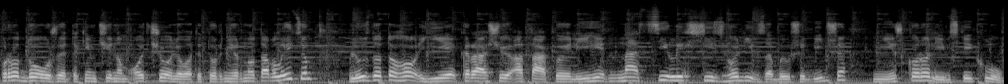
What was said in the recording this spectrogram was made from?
продовжує таким чином очолювати турнірну таблицю. Плюс до того є кращою атакою ліги на цілих 6 голів, забивши більше ніж королівський клуб.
